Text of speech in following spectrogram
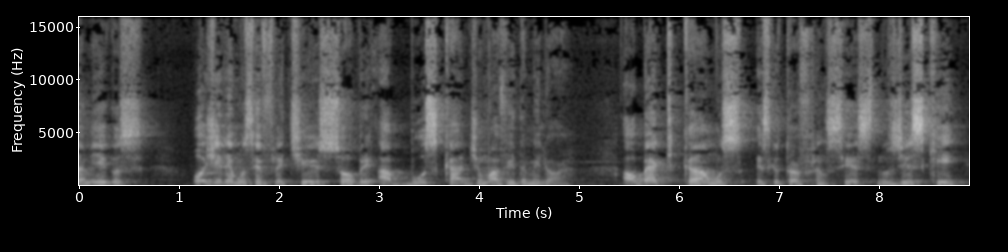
amigos. Hoje iremos refletir sobre a busca de uma vida melhor. Albert Camus, escritor francês, nos diz que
